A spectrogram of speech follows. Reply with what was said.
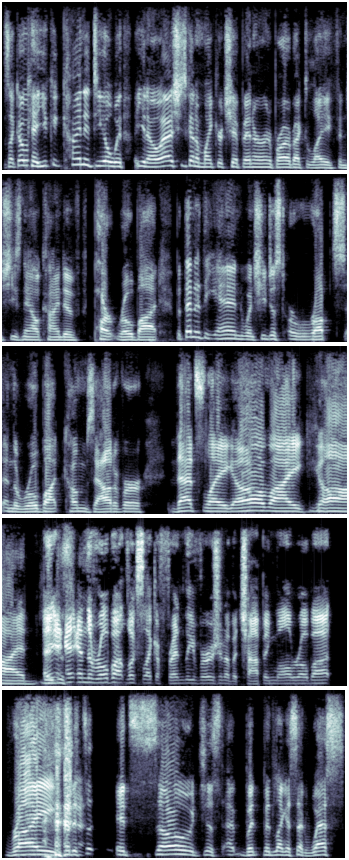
It's like, okay, you could kind of deal with, you know, uh, she's got a microchip in her and it brought her back to life, and she's now kind of part robot. But then at the end, when she just erupts and the robot comes out of her, that's like, oh my god! And, just... and, and, the robot looks like a friendly version of a chopping mall robot. Right, but it's it's so just uh, but but like i said wes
